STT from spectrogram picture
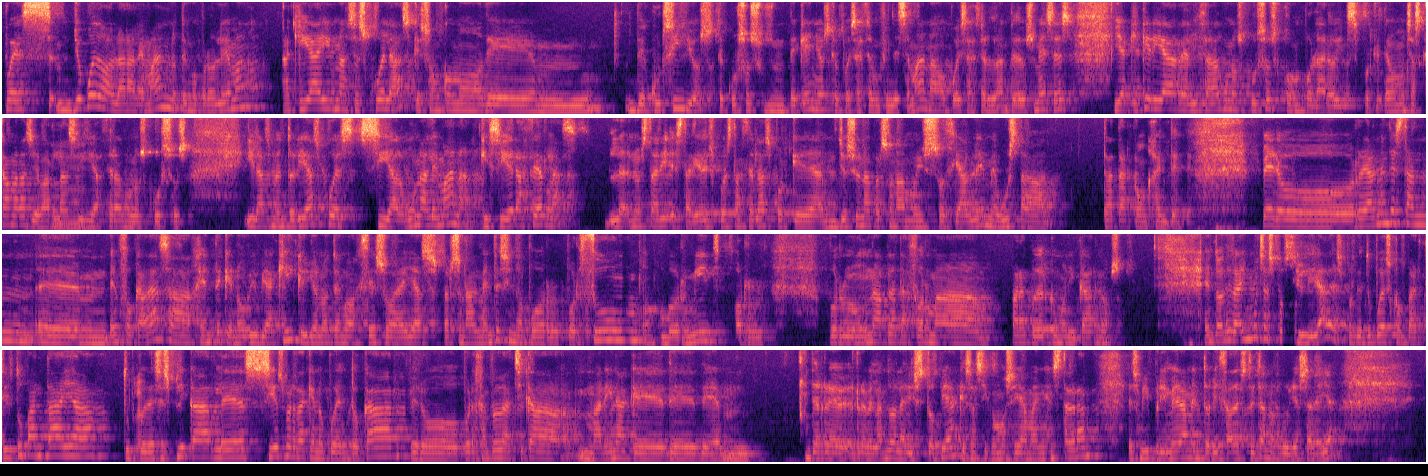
Pues yo puedo hablar alemán, no tengo problema. Aquí hay unas escuelas que son como de, mm, de, cursillos, de cursos pequeños que puedes hacer un fin de semana o puedes hacer durante dos meses. Y aquí quería realizar algunos cursos con Polaroids, porque tengo muchas cámaras, llevarlas y mm. hacer algunos cursos. Y las mentorías, pues si alguna alemana quisiera hacerlas, no estaría, estaría dispuesta a hacerlas porque mm, yo soy una persona muy sociable, me gusta tratar con gente. Pero realmente están eh, enfocadas a gente que no vive aquí, que yo no tengo acceso a ellas personalmente, sino por, por Zoom o por Meet, por, por una plataforma para poder comunicarnos. Entonces hay muchas posibilidades porque tú puedes compartir tu pantalla, tú puedes explicarles. Sí es verdad que no pueden tocar, pero por ejemplo la chica Marina que de de Revelando la Distopia, que es así como se llama en Instagram. Es mi primera mentorizada, estoy tan orgullosa de ella.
